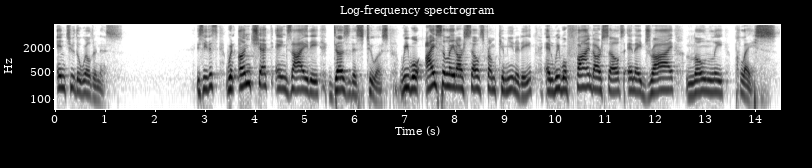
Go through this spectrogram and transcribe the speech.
into the wilderness. You see, this when unchecked anxiety does this to us, we will isolate ourselves from community and we will find ourselves in a dry, lonely place.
